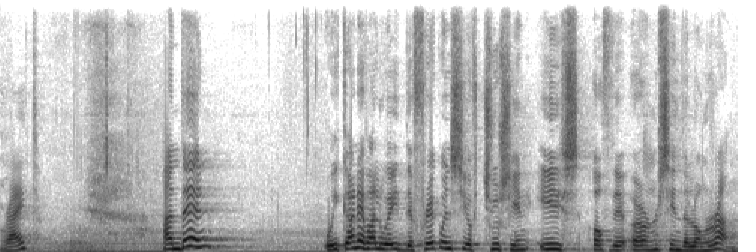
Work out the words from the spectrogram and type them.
right? And then we can evaluate the frequency of choosing each of the urns in the long run.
